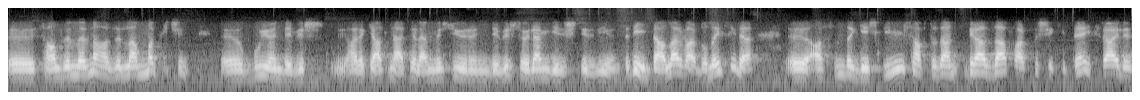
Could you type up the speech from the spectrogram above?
e, saldırılarına hazırlanmak için e, bu yönde bir harekatın ertelenmesi yönünde bir söylem geliştirdiği yönünde de iddialar var. Dolayısıyla e, aslında geçtiğimiz haftadan biraz daha farklı şekilde İsrail'in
